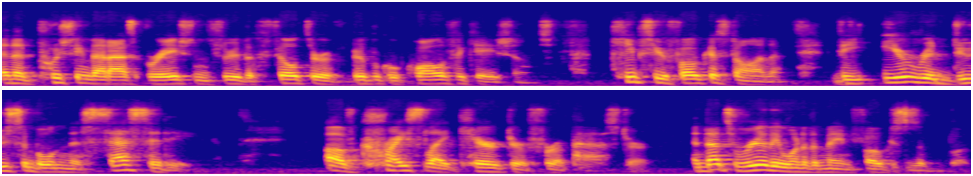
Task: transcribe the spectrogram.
and then pushing that aspiration through the filter of biblical qualifications keeps you focused on the irreducible necessity of Christ like character for a pastor. And that's really one of the main focuses of the book.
